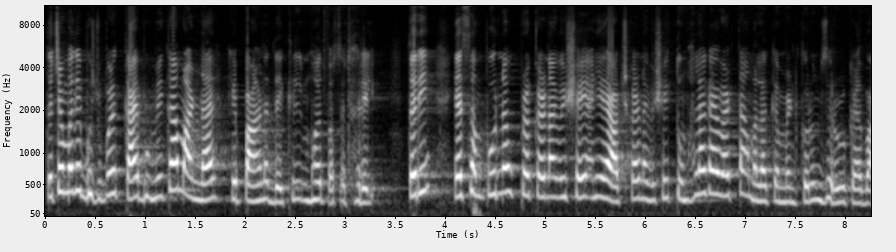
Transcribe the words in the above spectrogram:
त्याच्यामध्ये भुजबळ काय भूमिका मांडणार हे पाहणं देखील महत्त्वाचं ठरेल. तरी या संपूर्ण प्रकरणाविषयी आणि राजकारणाविषयी तुम्हाला काय वाटतं? आम्हाला कमेंट करून जरूर कळवा.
